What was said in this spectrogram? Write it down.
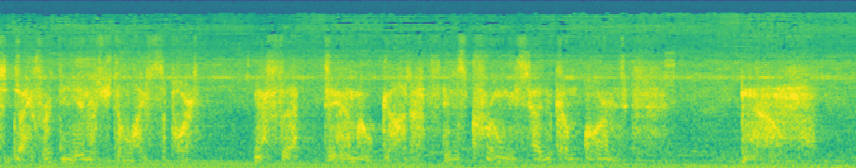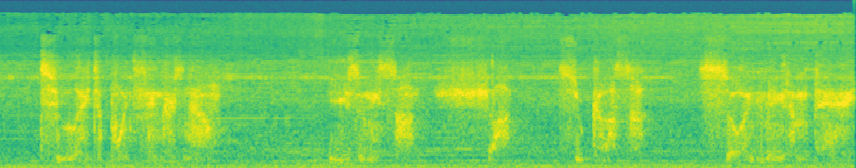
To divert the energy to life support. If that damn Ogata and his cronies hadn't come armed. No. Too late to point fingers now. Izumi-san shot Tsukasa. So I made him pay.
